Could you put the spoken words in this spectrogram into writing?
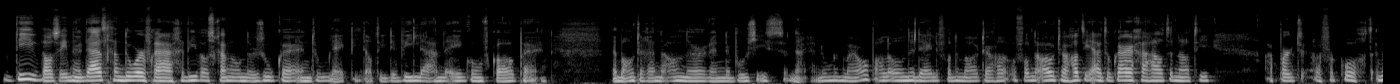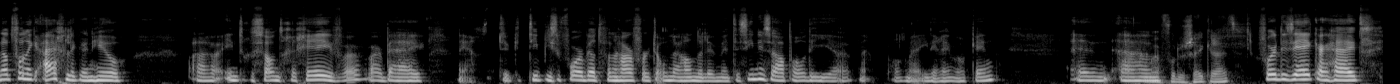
die was inderdaad gaan doorvragen, die was gaan onderzoeken. En toen bleek hij dat hij de wielen aan de een kon verkopen. En de motor aan de ander en de bougies. Nou ja, noem het maar op. Alle onderdelen van de, motor, van de auto had hij uit elkaar gehaald en had hij apart uh, verkocht. En dat vond ik eigenlijk een heel uh, interessant gegeven. Waarbij, nou ja, natuurlijk het typische voorbeeld van Harvard onderhandelen met de sinaasappel. Die uh, nou, volgens mij iedereen wel kent. En, um, maar voor de zekerheid? Voor de zekerheid.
